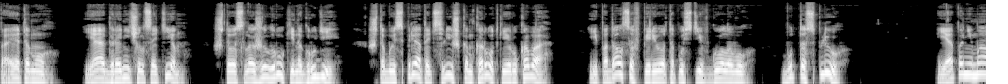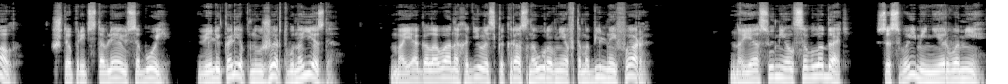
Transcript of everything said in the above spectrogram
Поэтому я ограничился тем, что сложил руки на груди, чтобы спрятать слишком короткие рукава, и подался вперед, опустив голову, будто сплю. Я понимал, что представляю собой великолепную жертву наезда. Моя голова находилась как раз на уровне автомобильной фары. Но я сумел совладать со своими нервами,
